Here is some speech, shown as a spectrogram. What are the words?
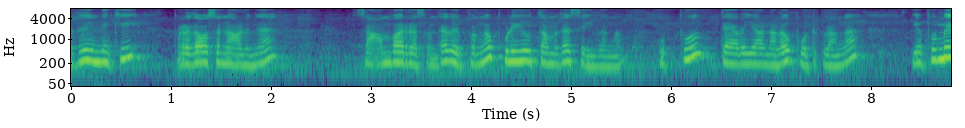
அது இன்றைக்கி பிரதோஷ நாளுங்க. சாம்பார் ரசம் தான் வைப்பேங்க. புளி ஊற்றாம தான் செய்வேங்க. உப்பு தேவையான அளவு போட்டுக்கலாங்க. எப்பவுமே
